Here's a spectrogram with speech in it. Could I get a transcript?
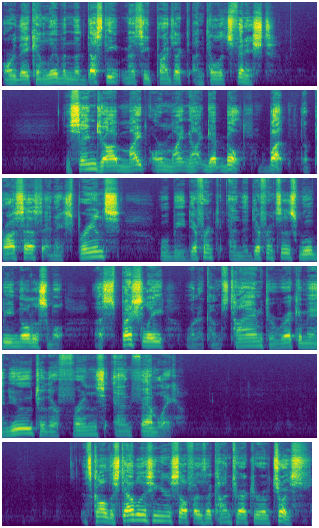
or they can live in the dusty, messy project until it's finished. The same job might or might not get built, but the process and experience will be different and the differences will be noticeable, especially when it comes time to recommend you to their friends and family. It's called Establishing Yourself as a Contractor of Choice,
